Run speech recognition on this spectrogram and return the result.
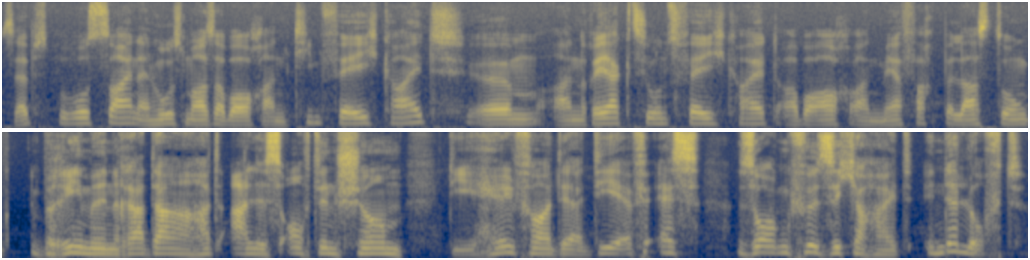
Selbstbewusstsein, ein hohes Maß aber auch an Teamfähigkeit, ähm, an Reaktionsfähigkeit, aber auch an Mehrfachbelastung. Bremen Radar hat alles auf den Schirm. Die Helfer der DFS sorgen für Sicherheit in der Luft.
